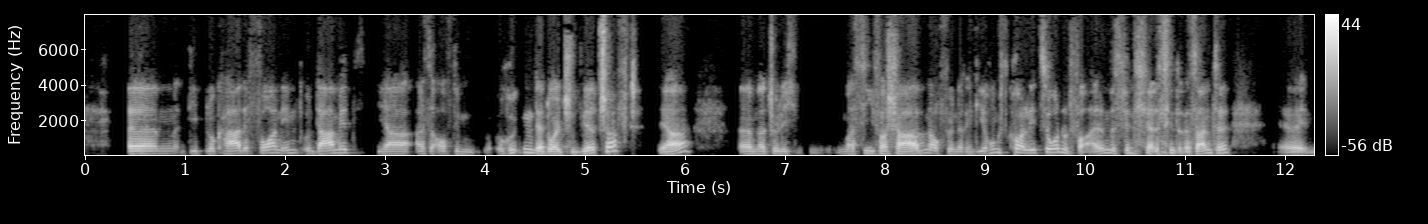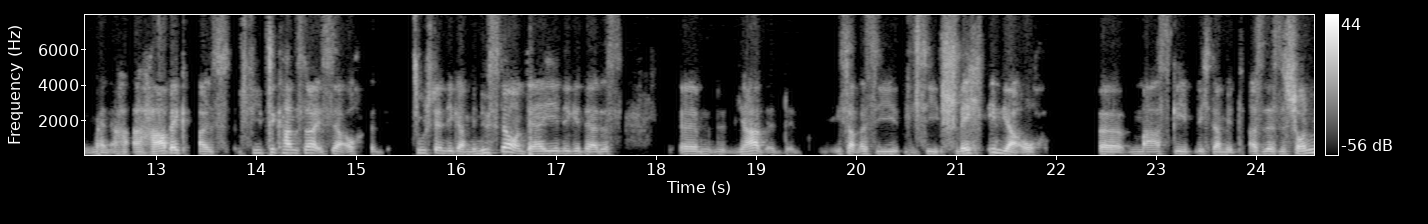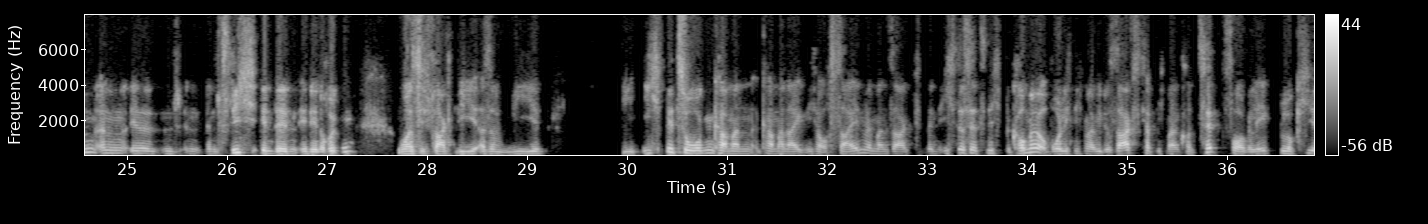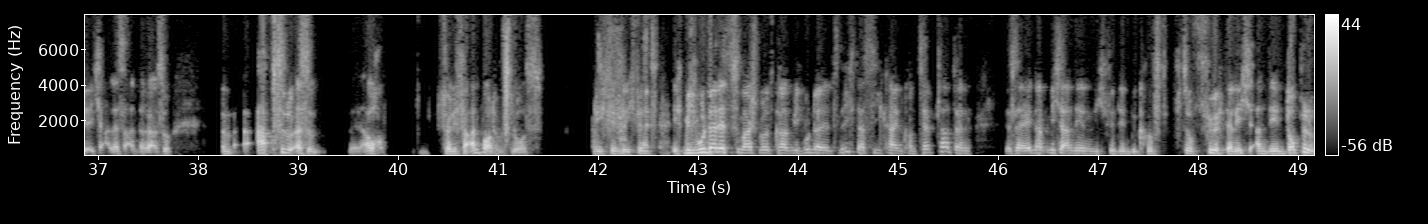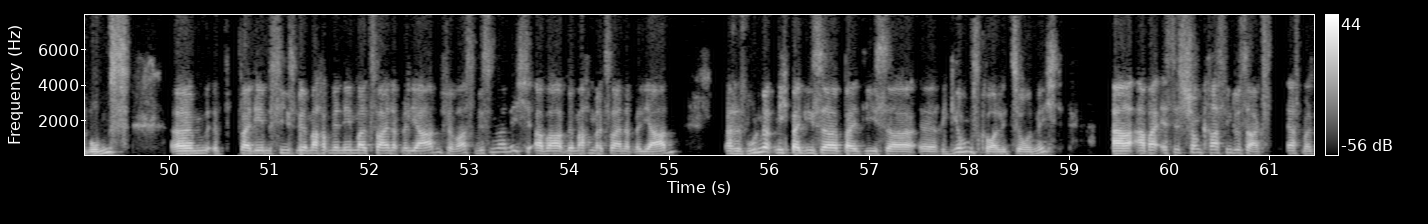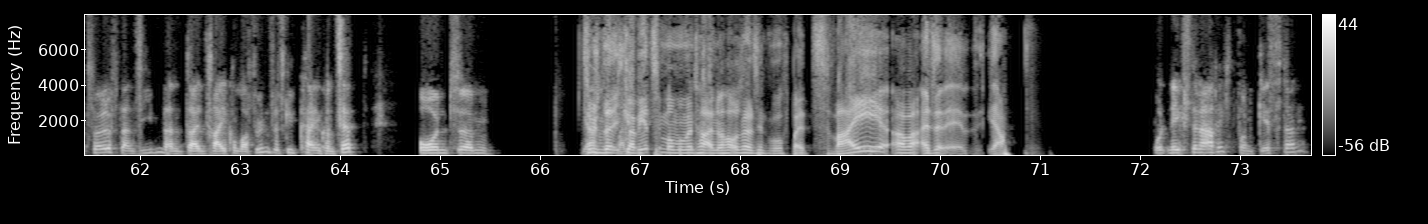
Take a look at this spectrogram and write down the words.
ähm, die Blockade vornimmt und damit ja also auf dem Rücken der deutschen Wirtschaft, ja, ähm, natürlich massiver Schaden auch für eine Regierungskoalition und vor allem, das finde ich ja das Interessante, äh, mein Habeck als Vizekanzler ist ja auch zuständiger Minister und derjenige, der das, ähm, ja, ich sag mal, sie, sie schwächt ihn ja auch äh, maßgeblich damit. Also das ist schon ein, ein, ein Stich in den, in den Rücken, wo man sich fragt, wie, also wie, wie ich bezogen kann man, kann man eigentlich auch sein, wenn man sagt, wenn ich das jetzt nicht bekomme, obwohl ich nicht mal, wie du sagst, ich habe nicht mal ein Konzept vorgelegt, blockiere ich alles andere. Also äh, absolut, also auch völlig verantwortungslos. Ich finde, ich finde, ich mich wundert jetzt zum Beispiel gerade, mich wundert jetzt nicht, dass sie kein Konzept hat, denn das erinnert mich an den, ich finde den Begriff so fürchterlich, an den Doppelwumms, ähm, bei dem es hieß, wir machen, wir nehmen mal 200 Milliarden für was, wissen wir nicht, aber wir machen mal 200 Milliarden. Also es wundert mich bei dieser, bei dieser äh, Regierungskoalition nicht. Äh, aber es ist schon krass, wie du sagst. Erstmal 12, dann 7, dann, dann 3,5. Es gibt kein Konzept. Und ähm, ja, ich glaube, jetzt sind wir momentan im Haushaltsentwurf bei zwei, aber also äh, ja. Und nächste Nachricht von gestern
